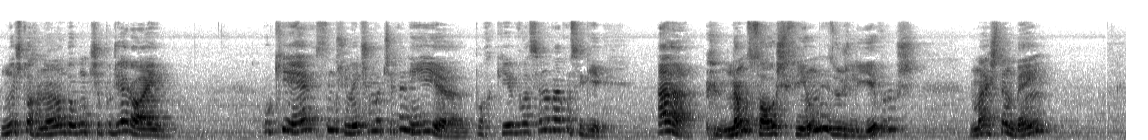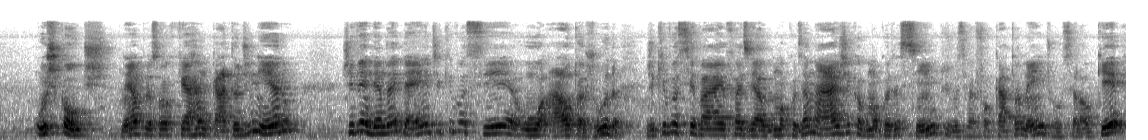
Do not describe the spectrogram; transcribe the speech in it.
nos tornando algum tipo de herói. O que é simplesmente uma tirania, porque você não vai conseguir. Ah, não só os filmes, os livros, mas também os coaches, né? o pessoal que quer arrancar teu dinheiro te vendendo a ideia de que você, ou a autoajuda, de que você vai fazer alguma coisa mágica, alguma coisa simples, você vai focar tua mente, ou sei lá o quê,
